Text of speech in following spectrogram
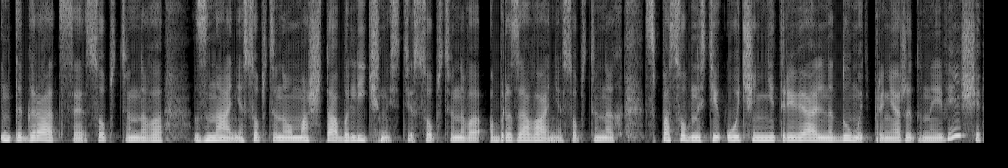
интеграция собственного знания, собственного масштаба личности, собственного образования, собственных способностей очень нетривиально думать про неожиданные вещи,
